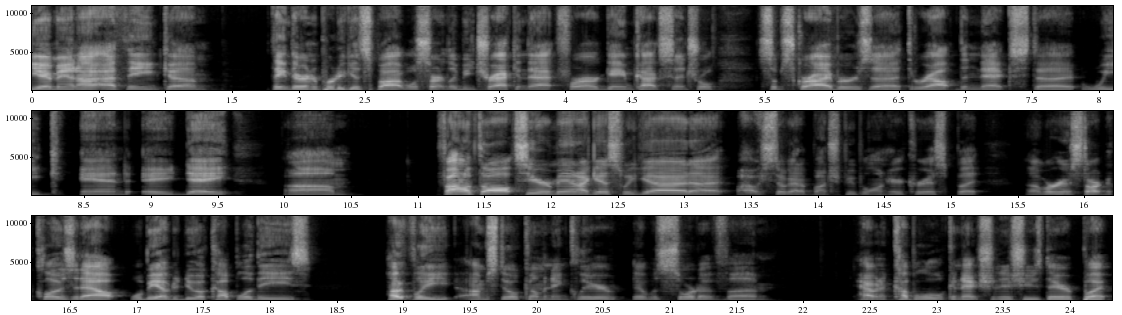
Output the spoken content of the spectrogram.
Yeah, man, I, I think um, I think they're in a pretty good spot. We'll certainly be tracking that for our Gamecock Central subscribers uh, throughout the next uh, week and a day. Um, final thoughts here, man. I guess we got, uh, oh, we still got a bunch of people on here, Chris, but uh, we're going to start to close it out. We'll be able to do a couple of these. Hopefully, I'm still coming in clear. It was sort of um, having a couple little connection issues there, but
